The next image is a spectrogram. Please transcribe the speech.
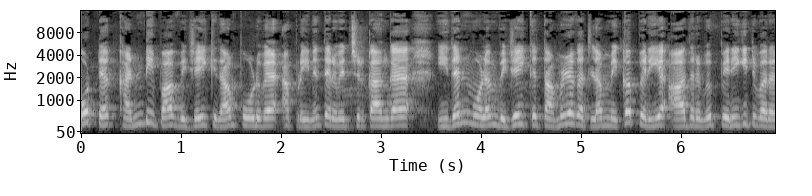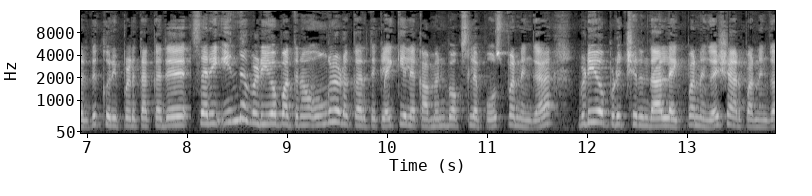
ஓட்டை கண்டிப்பா விஜய்க்கு தான் போடுவேன் அப்படின்னு தெரிவிச்சிருக்காங்க. இதன் மூலம் விஜய்க்கு தமிழகத்துல மிகப்பெரிய ஆதரவு பெருகிட்டு வர்றது குறிப்பிடத்தக்கது. சரி இந்த வீடியோ பத்தின உங்களோட கருத்துக்களை கீழே கமெண்ட் பாக்ஸ்ல போஸ்ட் பண்ணுங்க. வீடியோ பிடிச்சிருந்தா லைக் பண்ணுங்க ஷேர் பண்ணுங்க.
